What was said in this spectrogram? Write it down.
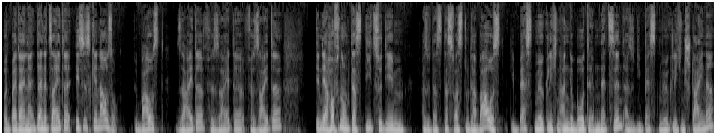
Und bei deiner Internetseite ist es genauso. Du baust Seite für Seite für Seite in der Hoffnung, dass die zu dem, also dass das, was du da baust, die bestmöglichen Angebote im Netz sind, also die bestmöglichen Steine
